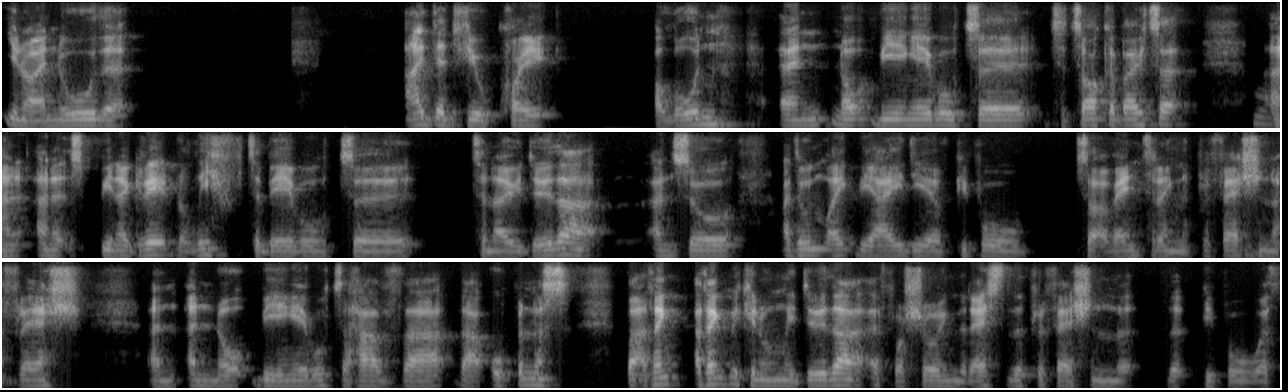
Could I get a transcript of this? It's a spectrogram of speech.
you know, I know that I did feel quite alone and not being able to to talk about it mm. and and it's been a great relief to be able to to now do that and so i don't like the idea of people sort of entering the profession afresh and and not being able to have that that openness but i think i think we can only do that if we're showing the rest of the profession that that people with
